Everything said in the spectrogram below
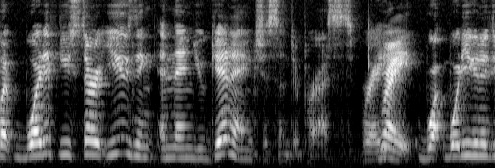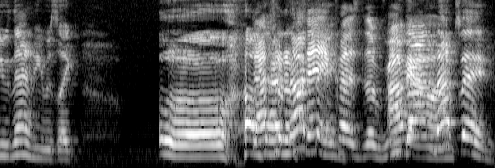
but what if you start using and then you get anxious and depressed, right? Right. What What are you going to do then? And he was like, oh, that's what i'm saying because the rebound nothing.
